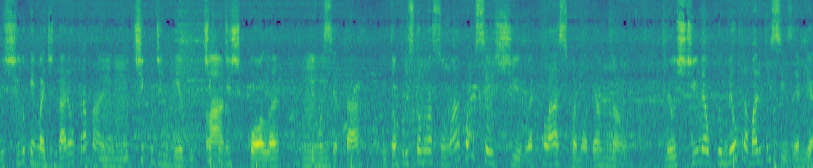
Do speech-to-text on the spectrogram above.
o estilo quem vai ditar é o trabalho, Uhum. o tipo de enredo, o tipo Claro. de escola que Uhum. você tá. Então por isso que eu não assumo, ah, qual o seu estilo? É clássico, é moderno? Não. Meu estilo é o que o meu trabalho precisa, é que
